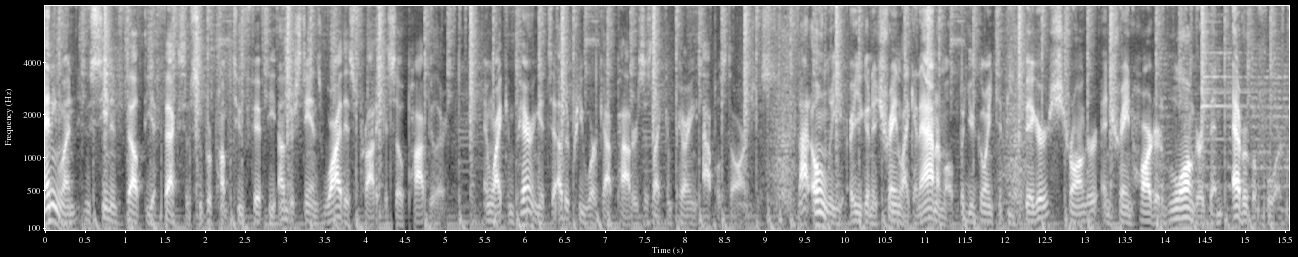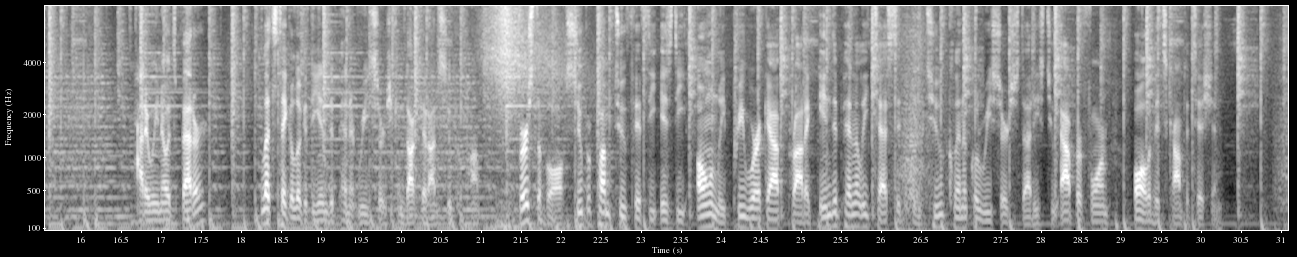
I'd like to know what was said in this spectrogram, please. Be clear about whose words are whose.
Speaker 1: Anyone who's seen and felt the effects of Super Pump 250 understands why this product is so popular and why comparing it to other pre-workout powders is like comparing apples to oranges. Not only are you going to train like an animal, but you're going to be bigger, stronger, and train harder longer than ever before. How do we know it's better? Let's take a look at the independent research conducted on Super Pump. First of all, Super Pump 250 is the only pre-workout product independently tested in two clinical research studies to outperform all of its competition.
